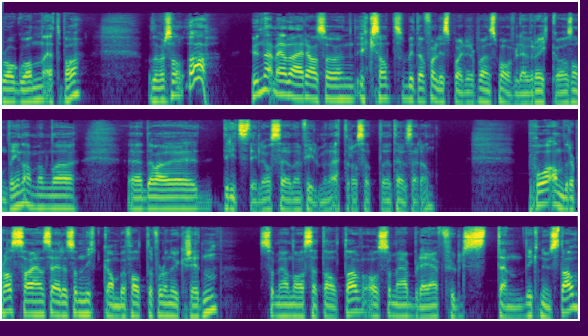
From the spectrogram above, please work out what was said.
Rogue One etterpå. Og det var sånn Å, hun er med der, altså. Ikke sant? Så begynte jeg å få litt spoilere på hvem som overlever og ikke, og sånne ting. da Men uh, det var dritstilig å se den filmen etter å ha sett eh, TV-serien. På andreplass har jeg en serie som Nick anbefalte for noen uker siden. Som jeg nå har sett alt av, og som jeg ble fullstendig knust av.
